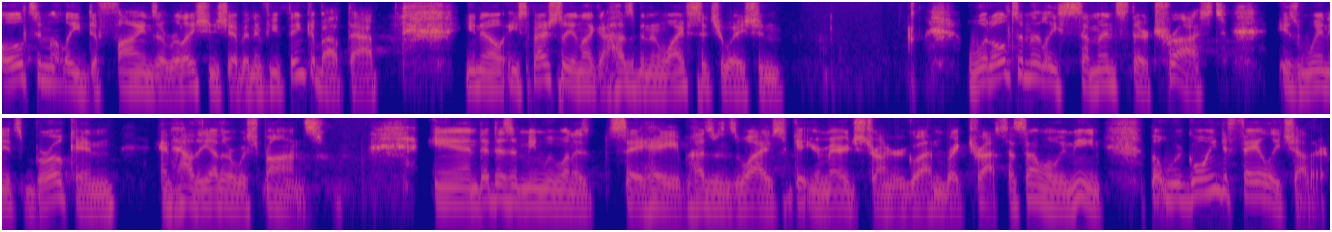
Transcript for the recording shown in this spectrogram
ultimately defines a relationship. And if you think about that you know especially in like a husband and wife situation what ultimately cements their trust is when it's broken and how the other responds. And that doesn't mean we want to say, hey, husbands wives, get your marriage stronger, go out and break trust. That's not what we mean. But we're going to fail each other.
